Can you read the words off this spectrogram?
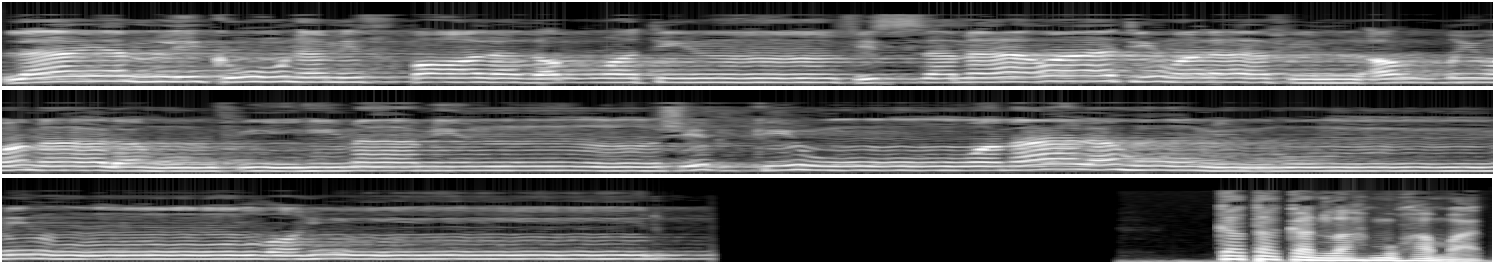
لا يملكون مثقال ذرة في السماوات ولا في الأرض وما لهم فيهما من شرك وما له منهم من ظهير Katakanlah Muhammad,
